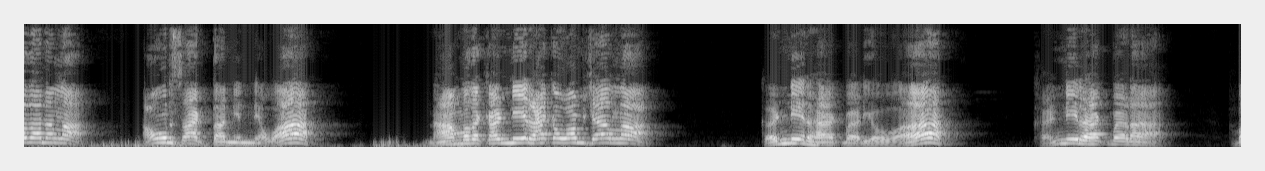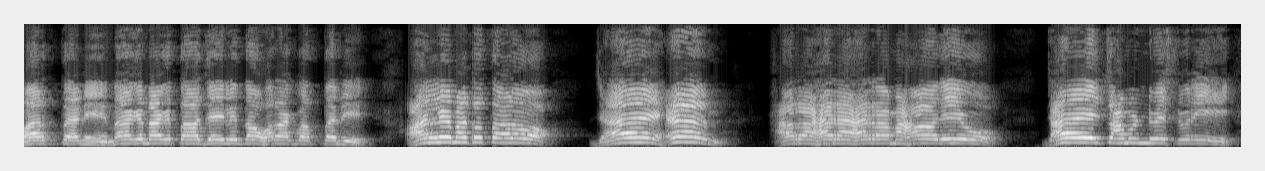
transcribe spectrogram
ಅದಾನಲ್ಲ ಅವನು ಸಾಕ್ತಾನ ನಿನ್ನೆವ್ವ ನಮ್ಮದ ಕಣ್ಣೀರು ಹಾಕೋ ವಂಶ ಅಲ್ಲ. ಕಣ್ಣೀರು ಹಾಕಬೇಡಿ ಅವ್ವ. ಕಣ್ಣೀರು ಹಾಕಬೇಡ. ಬರ್ತಾನೆ, ನಗ ನಗತಾ ಜೈಲಿಂದ ಹೊರಗೆ ಬರ್ತಾನೆ. ಅಲ್ಲೇ ಮಟುತ್ತಾಳು ಜೈ ಹಿಂದ್! ಹರ ಹರ ಹರ ಮಹಾದೇವ್! ಜೈ ಚಾಮುಂಡೇಶ್ವರಿ!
